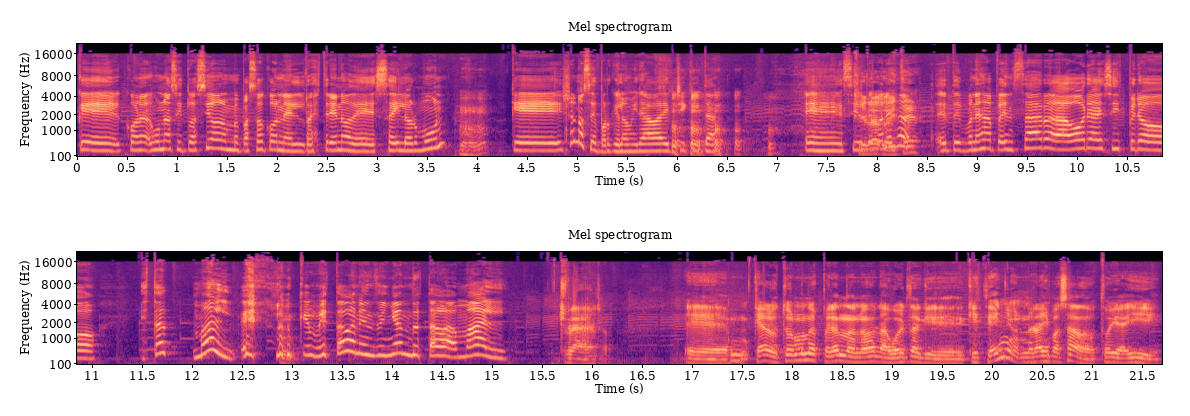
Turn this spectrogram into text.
que con alguna situación, me pasó con el restreno de Sailor Moon, que yo no sé por qué lo miraba de chiquita. Eh, si te pones, a, eh, te pones a pensar ahora, decís, pero está mal, lo que me estaban enseñando estaba mal. Claro. Eh, claro, todo el mundo esperando, ¿no? La vuelta que, que este año, no el año pasado, estoy ahí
